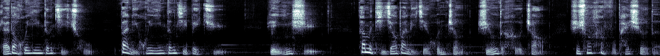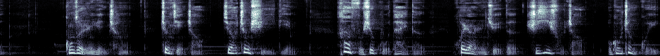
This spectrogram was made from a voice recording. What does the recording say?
来到婚姻登记处办理婚姻登记被拒，原因是他们提交办理结婚证使用的合照是穿汉服拍摄的。工作人员称，证件照就要正式一点，汉服是古代的，会让人觉得是艺术照，不够正规。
